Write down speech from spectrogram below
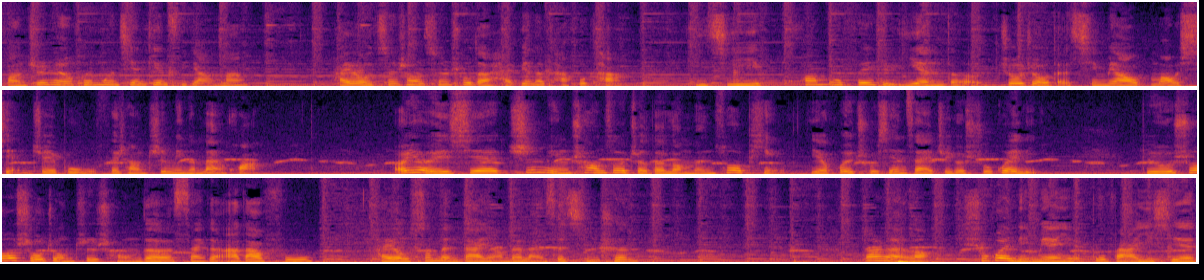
《仿真人会梦见电子羊吗》，还有村上春树的《海边的卡夫卡》，以及荒木飞吕彦的《JoJo 的奇妙冒险》这部非常知名的漫画。而有一些知名创作者的冷门作品也会出现在这个书柜里。比如说手冢治虫的《三个阿道夫》，还有松本大洋的《蓝色青春》。当然了，书柜里面也不乏一些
